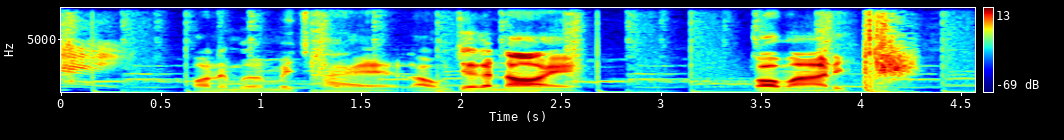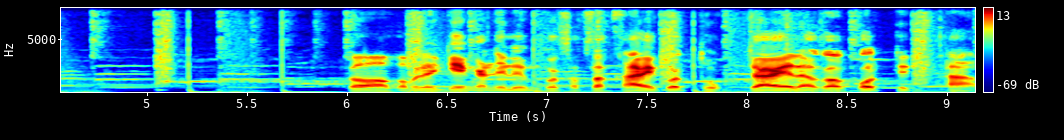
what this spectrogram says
ๆเพราะในเมื่อมันไม่ใช่ เราต้องเจอกันหน่อย ก็มาดิ ก็ก็มาเล่นเกมกันอย่าลืมกด subscribe กดถูกใจแล้วก็กดติดตาม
